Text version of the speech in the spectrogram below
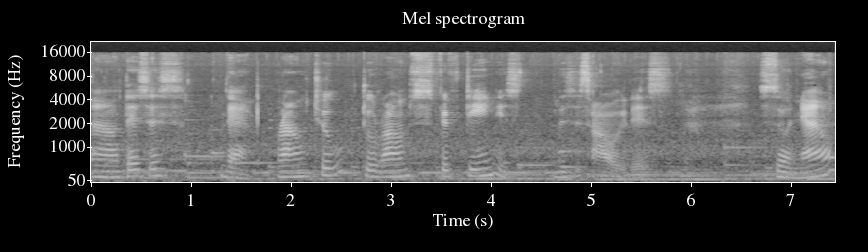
Now this is there round 2 to rounds 15 is this is how it is. So now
